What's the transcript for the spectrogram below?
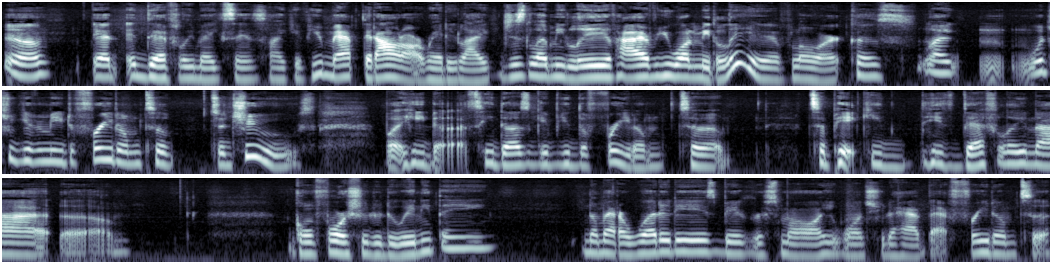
you know, it, it definitely makes sense. Like, if you mapped it out already, like, just let me live however you want me to live, Lord. Because, like, what you giving me the freedom to to choose? But He does. He does give you the freedom to to pick. He he's definitely not um, gonna force you to do anything, no matter what it is, big or small. He wants you to have that freedom to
